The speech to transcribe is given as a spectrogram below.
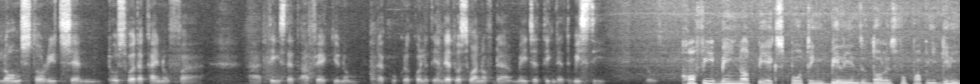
long storage, and those were the kind of uh, uh, things that affect, you know, the quality. And that was one of the major things that we see. Those Coffee may not be exporting billions of dollars for Papua New Guinea,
